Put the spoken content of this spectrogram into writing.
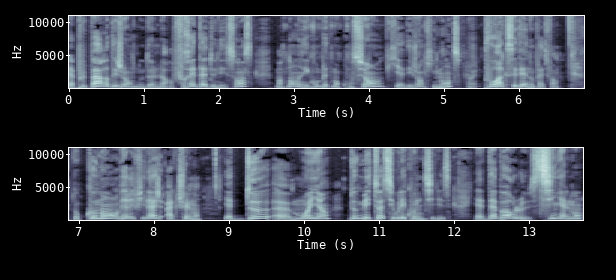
La plupart des gens nous donnent leur vraie date de naissance. Maintenant, on est complètement conscient qu'il y a des gens qui mentent pour accéder à nos plateformes. Donc comment on vérifie l'âge actuellement? Il y a deux euh, moyens, deux méthodes, si vous voulez, qu'on utilise. Il y a d'abord le signalement,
